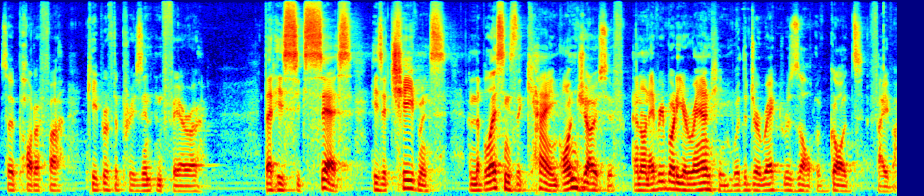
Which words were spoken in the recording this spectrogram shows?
so Potiphar, keeper of the prison, and Pharaoh, that his success, his achievements, and the blessings that came on Joseph and on everybody around him were the direct result of God's favor.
